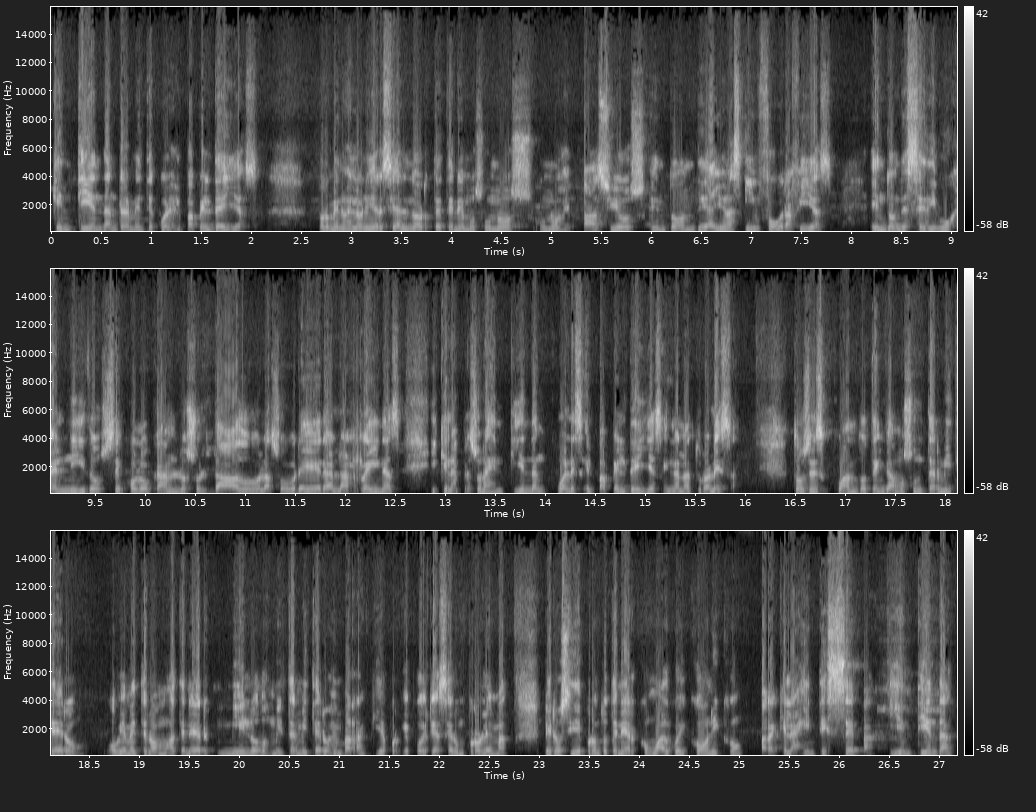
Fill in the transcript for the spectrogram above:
que entiendan realmente cuál es el papel de ellas por lo menos en la Universidad del Norte tenemos unos, unos espacios en donde hay unas infografías en donde se dibuja el nido, se colocan los soldados, las obreras, las reinas y que las personas entiendan cuál es el papel de ellas en la naturaleza. Entonces, cuando tengamos un termitero, obviamente no vamos a tener mil o dos mil termiteros en Barranquilla porque podría ser un problema, pero sí de pronto tener como algo icónico para que la gente sepa y entienda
